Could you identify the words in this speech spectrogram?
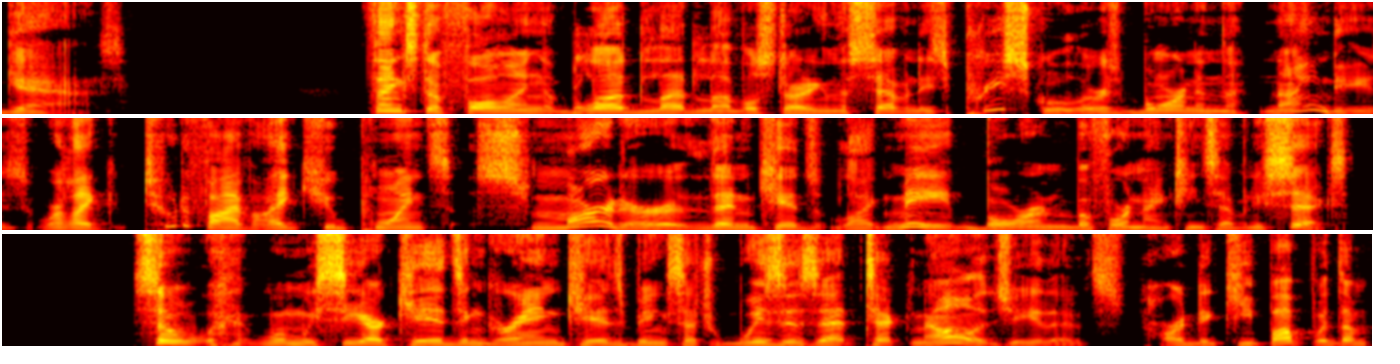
gas. Thanks to falling blood lead levels starting in the 70s, preschoolers born in the 90s were like 2 to 5 IQ points smarter than kids like me born before 1976. So when we see our kids and grandkids being such whizzes at technology that it's hard to keep up with them,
